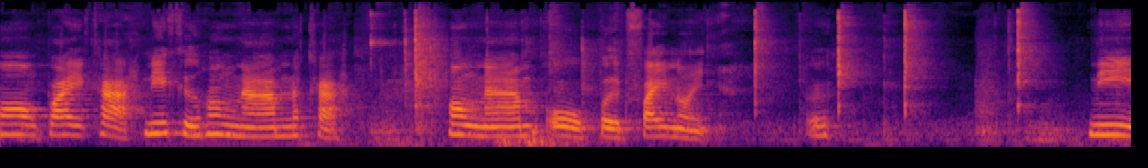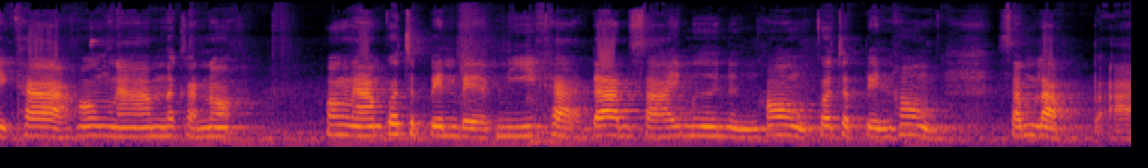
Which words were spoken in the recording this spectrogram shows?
มองไปค่ะ นี่คือห้องน้ำนะคะ ห้องน้ำโอ้เปิดไฟหน่อยเออนี่ค่ะ ห้องน้ำนะคะเนาะห้องน้ำก็จะเป็นแบบนี้ค่ะ ด้านซ้ายมือหนึ่งห้องก็จะเป็นห้องสำหรับอ่า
